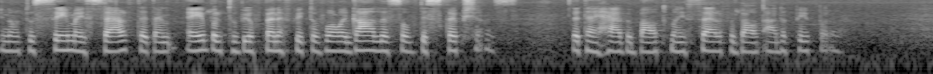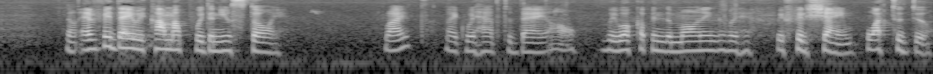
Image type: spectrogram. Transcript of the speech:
You know, to see myself that I'm able to be of benefit of all regardless of descriptions that I have about myself, about other people. Now, every day we come up with a new story, right? Like we have today, oh, we woke up in the morning, we, we feel shame. What to do?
